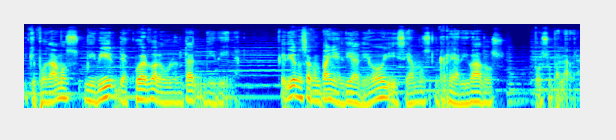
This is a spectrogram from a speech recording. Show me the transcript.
y que podamos vivir de acuerdo a la voluntad divina. Que Dios nos acompañe el día de hoy y seamos reavivados por su palabra.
